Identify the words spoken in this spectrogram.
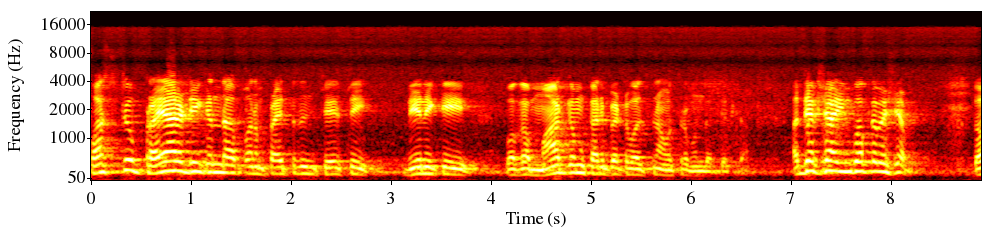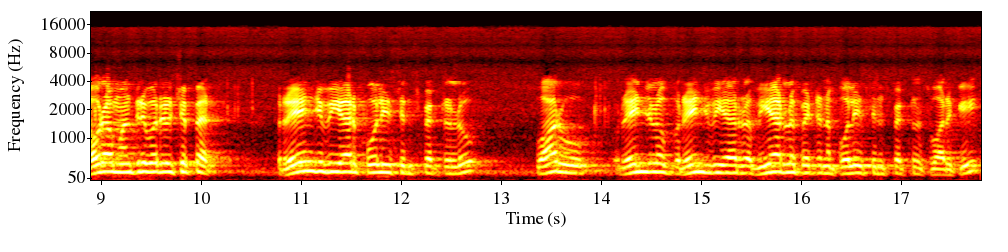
ఫస్ట్ ప్రయారిటీ కింద మనం ప్రయత్నం చేసి దీనికి ఒక మార్గం కనిపెట్టవలసిన అవసరం ఉంది అధ్యక్ష. అధ్యక్ష ఇంకొక విషయం. గౌరవ మంత్రివర్యులు చెప్పారు. రేంజ్ విఆర్ పోలీస్ ఇన్స్పెక్టర్లు వారు రేంజ్లో రేంజ్ విఆర్ విఆర్లో పెట్టిన పోలీస్ ఇన్స్పెక్టర్స్ వారికి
